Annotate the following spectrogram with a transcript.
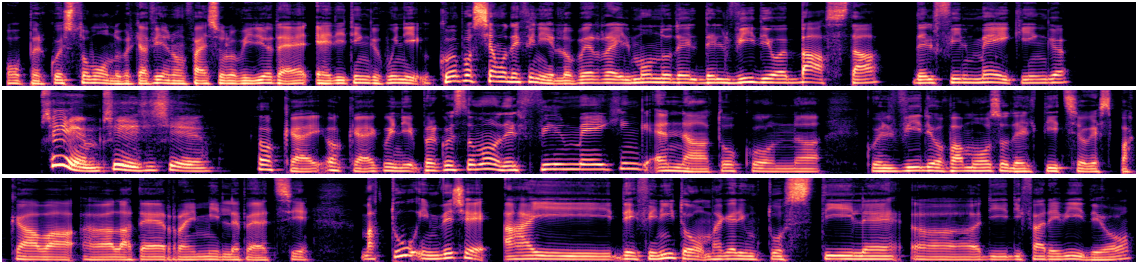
o per questo mondo, perché alla fine non fai solo video te- editing, quindi come possiamo definirlo? Per il mondo del, del video e basta? Del filmmaking? Sì, sì, sì, sì. Ok, ok, quindi per questo modo del filmmaking è nato con uh, quel video famoso del tizio che spaccava uh, la terra in mille pezzi, ma tu invece hai definito magari un tuo stile uh, di, di fare video?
